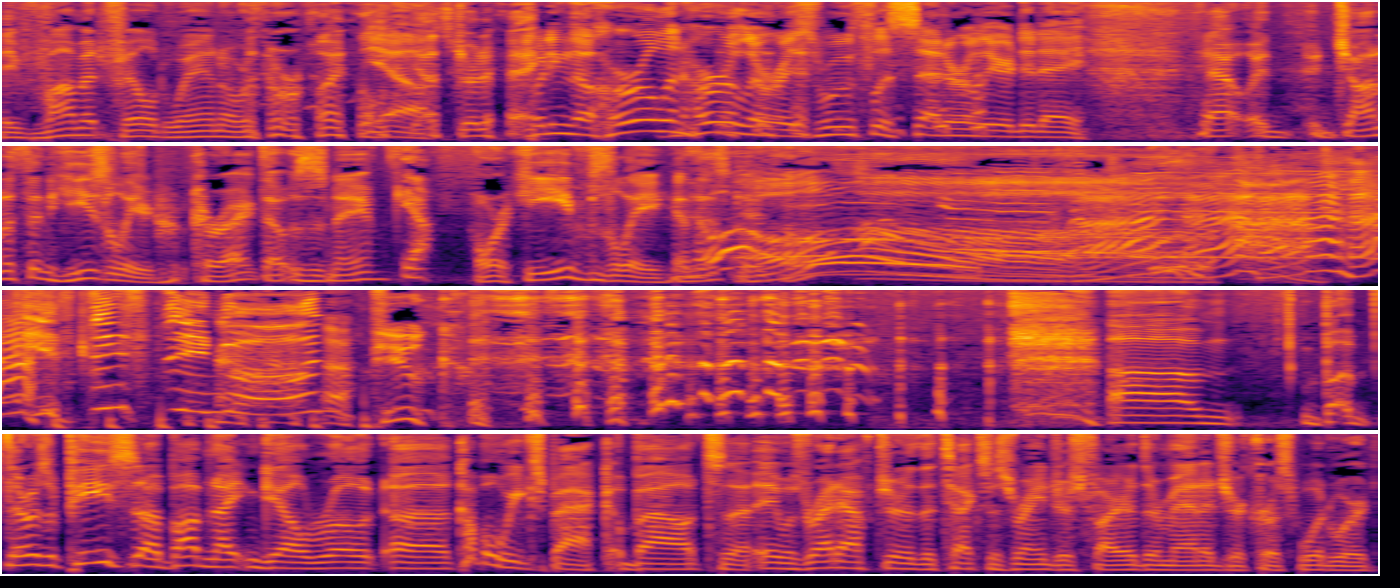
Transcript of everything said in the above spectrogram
a vomit-filled win over the Royals Yeah. yesterday. Putting the hurl and hurler, as Ruthless said earlier today. Yeah, uh, Jonathan Heasley, correct? That was his name? Yeah. Or Heavesley in this case. Oh. Is this thing on? Puke. But there was a piece uh, Bob Nightingale wrote uh, a couple weeks back about uh, it was right after the Texas Rangers fired their manager Chris Woodward,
